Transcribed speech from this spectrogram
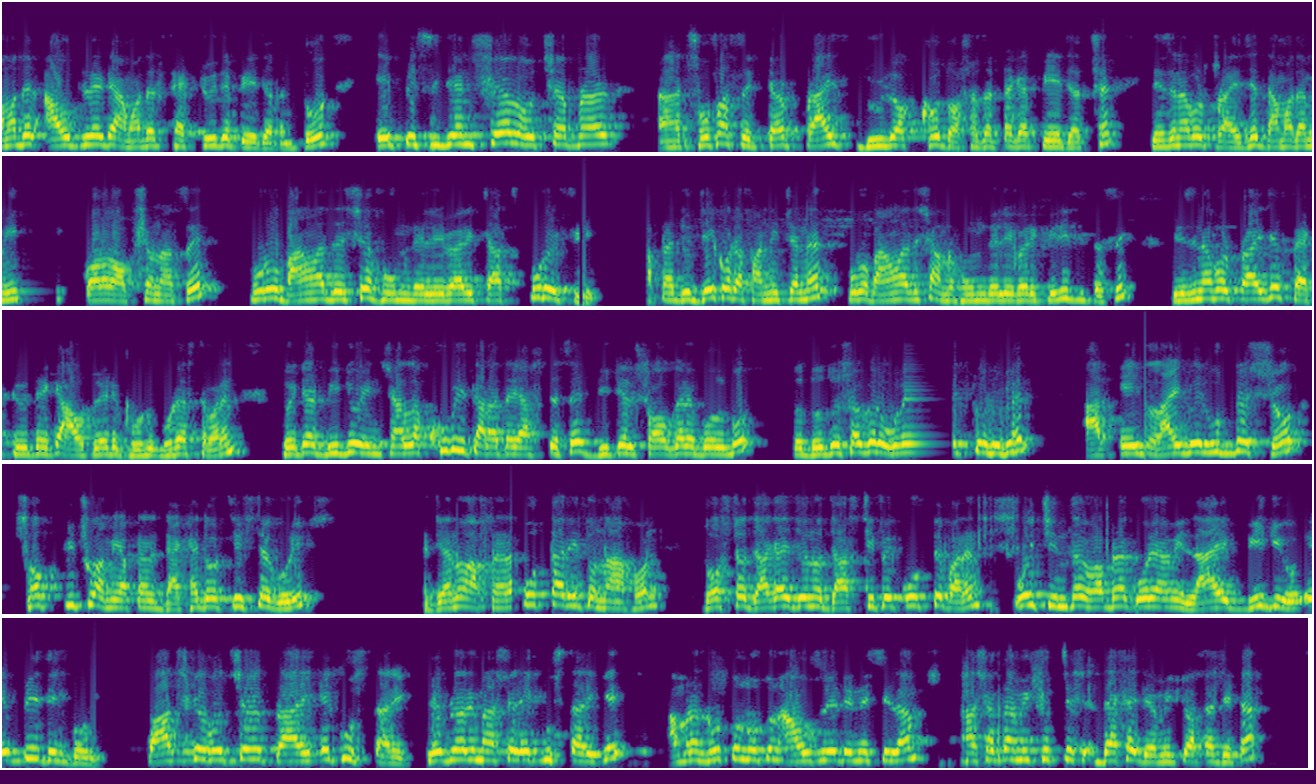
আমাদের আউটলেটে আমাদের ফ্যাক্টরিতে পেয়ে যাবেন। তো এই প্রেসিডেন্সিয়াল হচ্ছে আপনার সোফা সেটটার প্রাইস দুই লক্ষ দশ হাজার টাকায় পেয়ে যাচ্ছেন। রিজনেবল প্রাইসে দামাদামি করার অপশন আছে। পুরো বাংলাদেশে হোম ডেলিভারি চার্জ পুরোই ফ্রি আপনার যদি যে কটা ফার্নিচার নেন, পুরো বাংলাদেশে আমরা হোম ডেলিভারি ফ্রি দিতেছি। রিজনেবল প্রাইসে ফ্যাক্টরি থেকে আউটলেটে ঘুরে আসতে পারেন। তো এটার ভিডিও ইনশাল্লাহ খুবই তাড়াতাড়ি আসতেছে। ডিটেল সহকারে বলব। তো দুধ সহকারে ওয়েট করবেন। আর এই লাইভের উদ্দেশ্য, সবকিছু আমি আপনাদের দেখা দেওয়ার চেষ্টা করি। যেন আপনারা প্রত্যারিত না হন। দশটা জায়গায় যেন জাস্টিফাই করতে পারেন, ওই চিন্তা ভাবনা করে আমি লাইভ ভিডিও এভরিথিং করি। তো আজকে হচ্ছে প্রায় একুশ তারিখ ফেব্রুয়ারি মাসের একুশ তারিখে আমরা নতুন নতুন আউটলেট এনেছিলাম। তার সাথে আমি একটু দেখাই দিই, আমি একটু আপনার যেটা,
